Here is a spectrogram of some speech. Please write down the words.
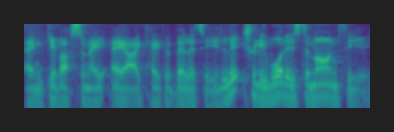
and give us some AI capability? Literally, what is demand for you?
